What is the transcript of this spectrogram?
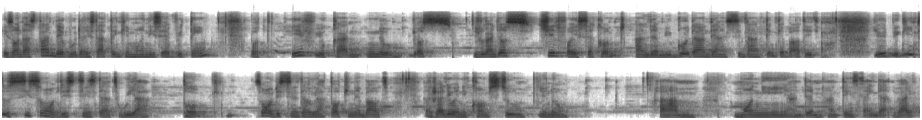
it's understandable that you start thinking money is everything. But if you can, you know, just you can just chill for a second and then you go down there and sit down and think about it, you begin to see some of these things that we are talking, some of these things that we are talking about, actually when it comes to, you know, um, money and um, and things like that, right?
